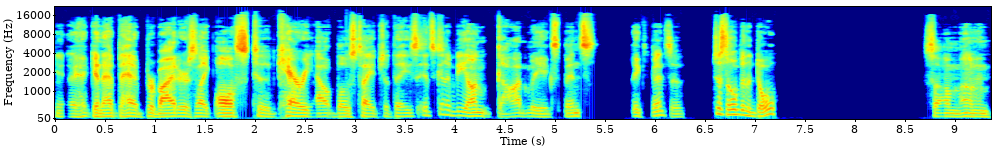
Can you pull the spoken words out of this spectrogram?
you know, you're going to have to have providers like us to carry out those types of things. It's going to be ungodly expense, expensive. Just open the door. So I'm, I'm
